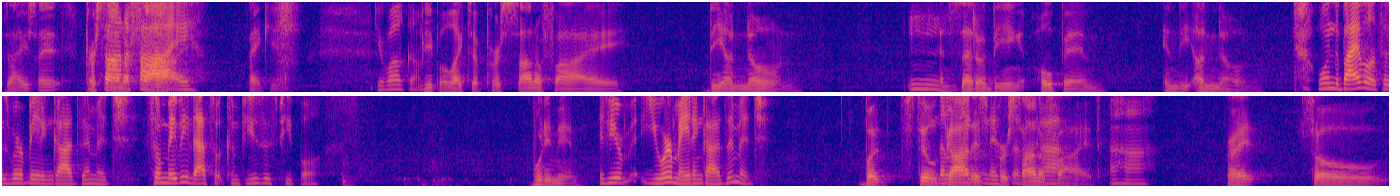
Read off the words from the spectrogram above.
Is that how you say it? Personify. Thank you. You're welcome. People like to personify the unknown Mm. instead of being open in the unknown. Well, in the Bible, it says we're made in God's image. So maybe that's what confuses people. What do you mean? If you're you were made in God's image. But still, the God is God. personified. Uh huh. right? So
